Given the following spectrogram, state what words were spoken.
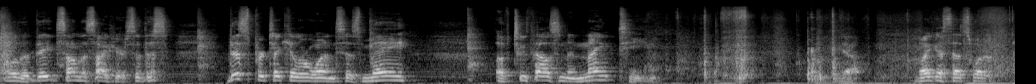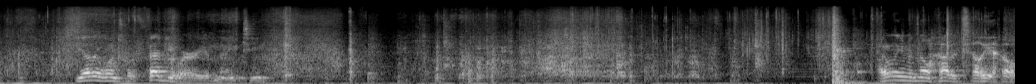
oh, the date's on the side here. So this this particular one says May of 2019. Yeah, well, I guess that's what it, the other ones were February of 19. I don't even know how to tell you how,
